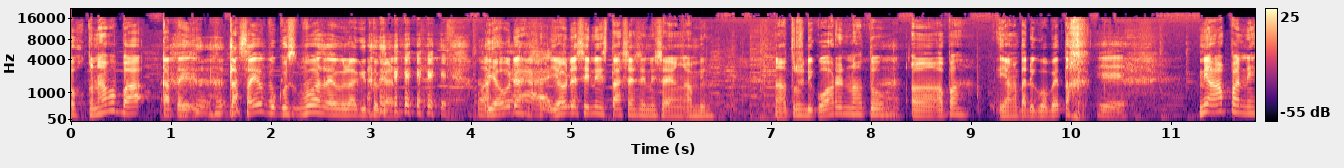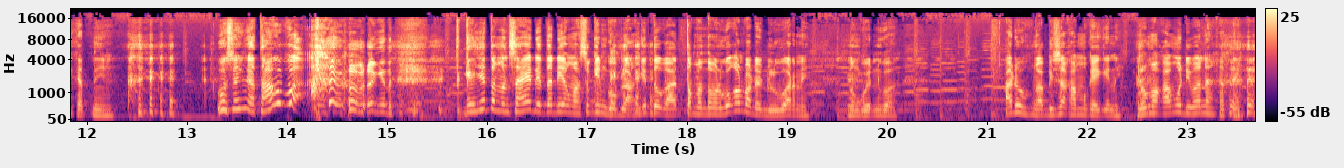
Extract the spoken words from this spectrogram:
Oh kenapa pak? Kata tas saya buku semua saya bilang gitu kan. Ya udah, ya udah sini tasnya sini saya yang ambil. Nah terus dikeluarin lah tuh eh, apa yang tadi gue betak. Iya. Ini apa nih katanya? Oh saya nggak tahu pak. gue bilang gitu. Kayaknya teman saya deh tadi yang masukin gue bilang gitu kan. Teman-teman gue kan pada di luar nih nungguin gue. Aduh nggak bisa kamu kayak gini. Rumah kamu di mana katanya?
